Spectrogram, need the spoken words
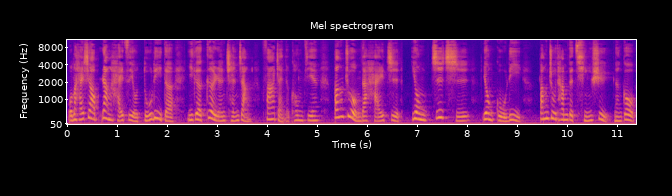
我们还是要让孩子有独立的一个个人成长发展的空间，帮助我们的孩子用支持、用鼓励，帮助他们的情绪能够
